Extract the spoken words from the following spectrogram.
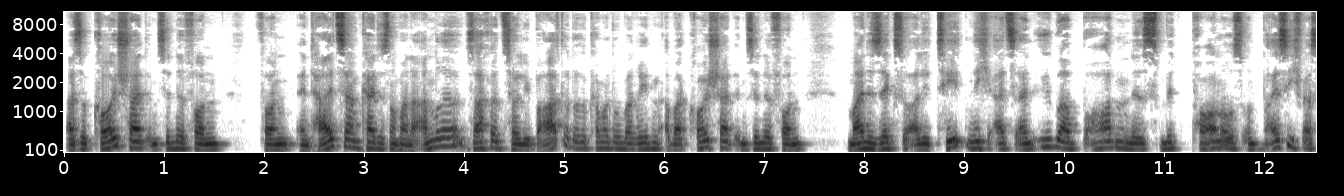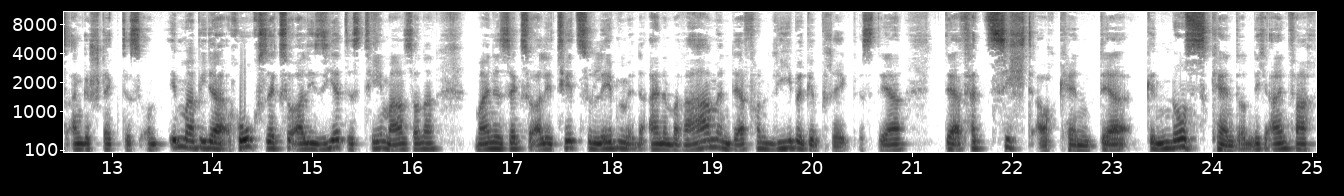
Also Keuschheit im Sinne von, von Enthaltsamkeit ist nochmal eine andere Sache, Zölibat oder so kann man drüber reden, aber Keuschheit im Sinne von meine Sexualität nicht als ein überbordendes mit Pornos und weiß ich was angestecktes und immer wieder hochsexualisiertes Thema, sondern meine Sexualität zu leben in einem Rahmen, der von Liebe geprägt ist, der der Verzicht auch kennt, der Genuss kennt und nicht einfach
